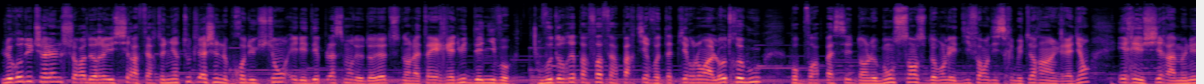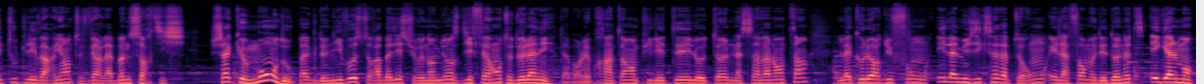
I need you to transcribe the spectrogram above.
Le gros du challenge sera de réussir à faire tenir toute la chaîne de production et les déplacements de donuts dans la taille réduite des niveaux. Vous devrez parfois faire partir votre tapis roulant à l'autre bout pour pouvoir passer dans le bon sens devant les différents distributeurs à ingrédients et réussir à mener toutes les variantes vers la bonne sortie. Chaque monde ou pack de niveaux sera basé sur une ambiance différente de l'année. D'abord le printemps, puis l'été, l'automne, la Saint-Valentin. La couleur du fond et la musique s'adapteront et la forme des donuts également.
